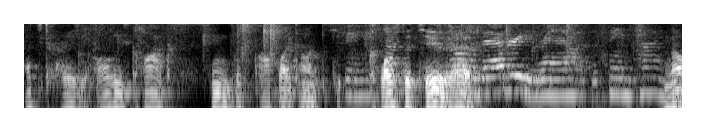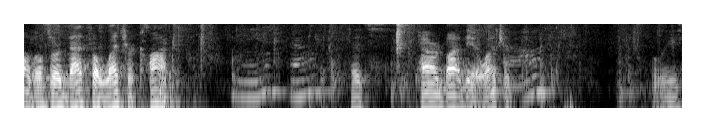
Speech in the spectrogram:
That's crazy. All these clocks seem to stop like on t- Same close to time. two. Because all Yeah. the batteries ran out at the same time. No, those are that's electric clock. Yeah, oh, It's powered by the electric, oh. I believe.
